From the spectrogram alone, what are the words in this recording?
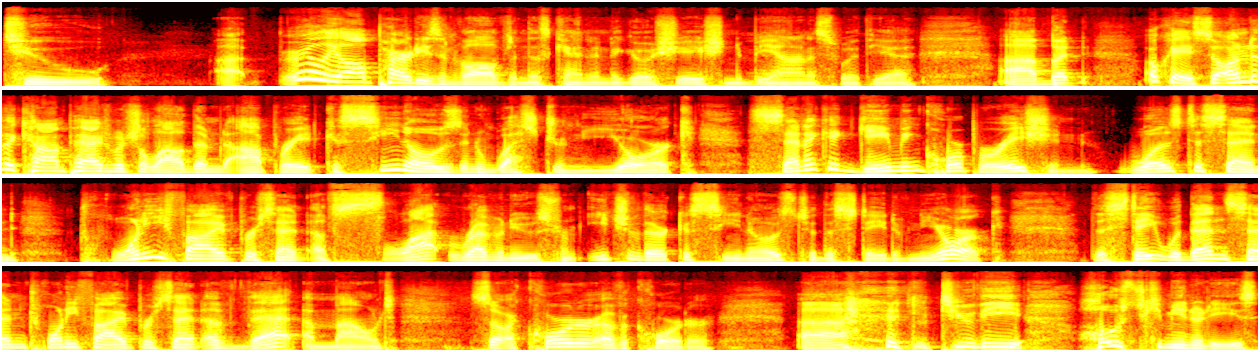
to uh, really all parties involved in this kind of negotiation, to be honest with you. Uh, but okay, so under the compact, which allowed them to operate casinos in Western New York, Seneca Gaming Corporation was to send 25% of slot revenues from each of their casinos to the state of New York. The state would then send 25% of that amount, so a quarter of a quarter, uh, to the host communities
